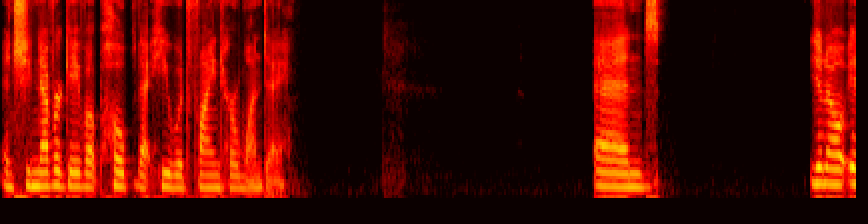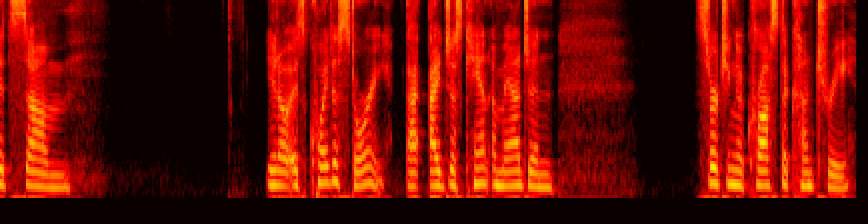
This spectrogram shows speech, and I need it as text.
and she never gave up hope that he would find her one day. And you know, it's um you know, it's quite a story. I, I just can't imagine searching across the country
